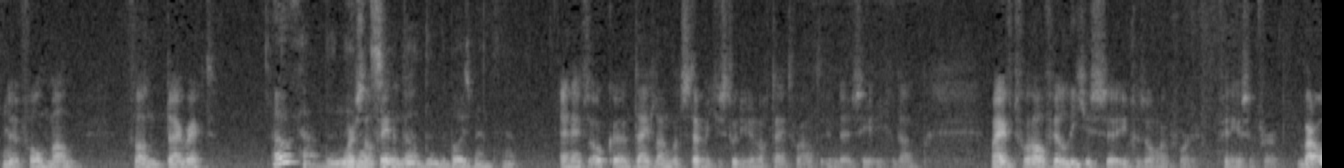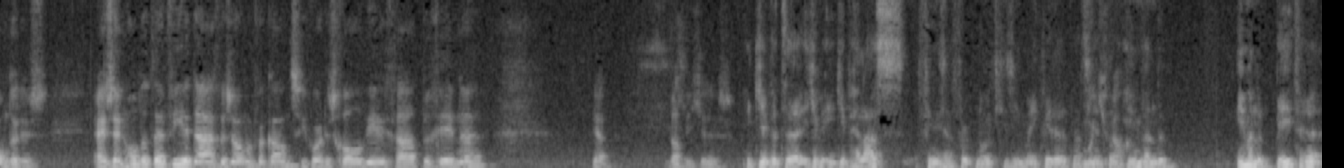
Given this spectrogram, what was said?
Ja. De frontman van Direct. Oh ja, de Nederlandse de, de, de boysband. Ja. En heeft ook eh, een tijd lang wat stemmetjes, toen hij er nog tijd voor had, in de serie gedaan. Maar hij heeft vooral veel liedjes eh, ingezongen voor Phineas en Ferb. Waaronder dus, er zijn 104 dagen zomervakantie voor de school weer gaat beginnen. Ja, dat liedje dus. Ik, heb het, eh, ik, heb, ik heb helaas nooit gezien, maar ik weet dat het natuurlijk wel een van de, een van de betere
